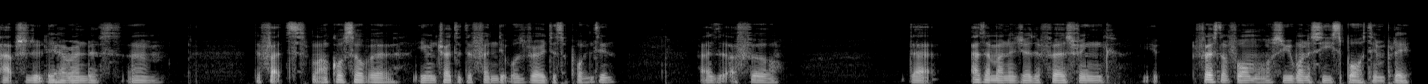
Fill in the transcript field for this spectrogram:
absolutely horrendous. Um, the fact Marco Silva even tried to defend it was very disappointing as I feel that as a manager, the first thing, you, first and foremost, you want to see sporting play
